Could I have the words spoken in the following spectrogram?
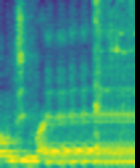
让进麦。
